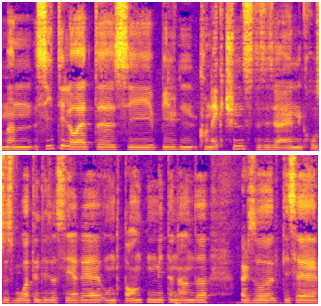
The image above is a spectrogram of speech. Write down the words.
man sieht die Leute, sie bilden Connections, das ist ja ein großes Wort in dieser Serie, und bonden miteinander. Also diese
